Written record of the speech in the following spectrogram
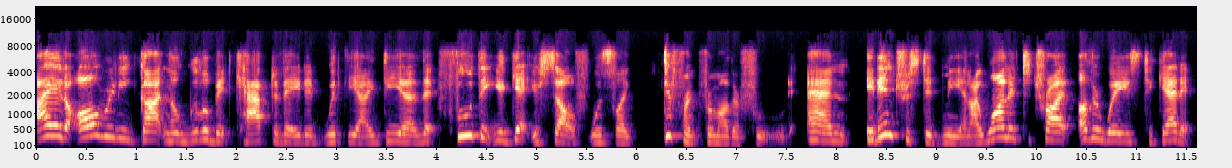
I had already gotten a little bit captivated with the idea that food that you get yourself was like different from other food. And it interested me, and I wanted to try other ways to get it.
